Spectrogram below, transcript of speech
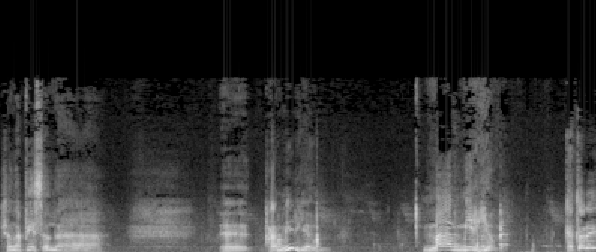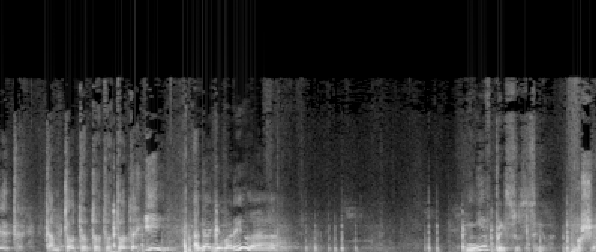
что написано э, про Мирьям, Ма Мирьям, который там то-то, то-то, то-то, и она говорила не в присутствии Моше.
